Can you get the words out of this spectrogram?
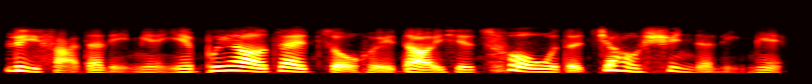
律法的里面，也不要再走回到一些错误的教训的里面。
